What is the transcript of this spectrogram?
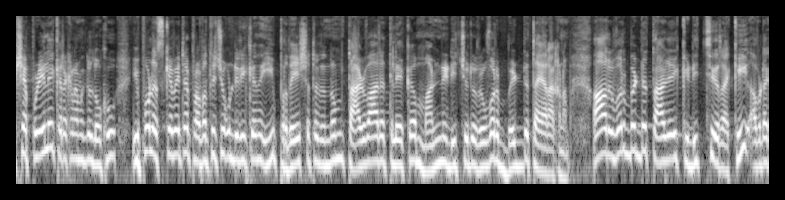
പക്ഷേ പുഴയിലേക്ക് ഇറക്കണമെങ്കിൽ നോക്കൂ ഇപ്പോൾ പ്രവർത്തിച്ചു കൊണ്ടിരിക്കുന്ന ഈ പ്രദേശത്ത് നിന്നും താഴ്വാരത്തിലേക്ക് മണ്ണിടിച്ചൊരു റിവർ ബെഡ് തയ്യാറാക്കണം. ആ റിവർ ബെഡ് താഴേക്ക് ഇടിച്ചിറക്കി അവിടെ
